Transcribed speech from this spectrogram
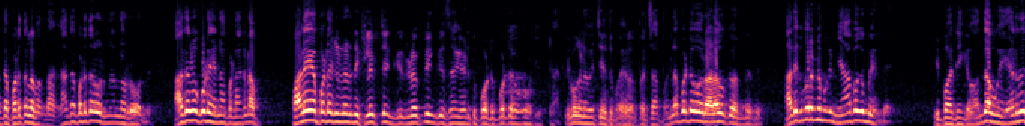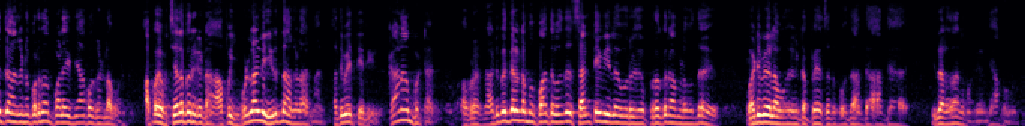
அந்த படத்தில் வந்தாங்க. அந்த படத்தில் ஒரு நல்ல ரோல் அதில் கூட என்ன பண்ணாங்கன்னா பழைய படங்கள்லேருந்து கிளிப்ஸிங் கிளிப்பிங்ஸ் எடுத்து போட்டு போட்டு ஓட்டி விட்டார் இவங்கள வச்சு இது பெருசாக பண்ணல பட் ஒரு அளவுக்கு வந்தது. அதுக்கப்புறம் நமக்கு ஞாபகமே இல்லை. இப்போ நீங்கள் வந்து அவங்க இறந்துட்டாங்கன்னு பிறகு தான் பழைய ஞாபகங்கள்லாம் வருது. அப்போ சில பேர் கேட்டாங்க அப்போ இவ்வளோ நாள் இருந்தாங்களான்னாங்க அதுவே தெரியல. காணாமல் போயிட்டாங்க. அப்புறம் நடுமத்தில் நம்ம பார்த்து வந்து சன் டிவியில் ஒரு ப்ரோக்ராமில் வந்து வடிவேல் அவங்க கிட்ட பேசின போது அந்த அந்த இதில் தான் நமக்கு ஞாபகம் வருது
